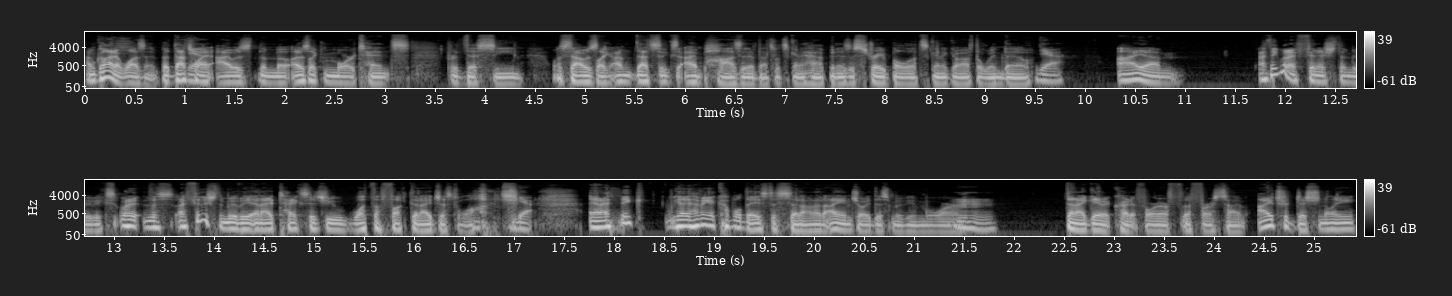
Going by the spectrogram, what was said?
i'm glad it wasn't but that's Yeah. why i was the mo i was like more tense for this scene was i was like i'm that's ex- i'm positive that's what's going to happen is a stray bullet's going to go out the window Yeah, i um I think when I finished the movie, 'cause when I, this, I finished the movie and I texted you, "What the fuck did I just watch?" Yeah. and I think having a couple days to sit on it, I enjoyed this movie more hmm than I gave it credit for for the first time. I traditionally,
